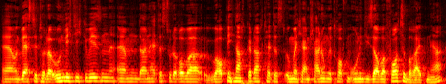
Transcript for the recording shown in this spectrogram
Äh, und wäre es dir total unwichtig gewesen, ähm, dann hättest du darüber überhaupt nicht nachgedacht, hättest irgendwelche Entscheidungen getroffen, ohne die sauber vorzubereiten. Ja?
